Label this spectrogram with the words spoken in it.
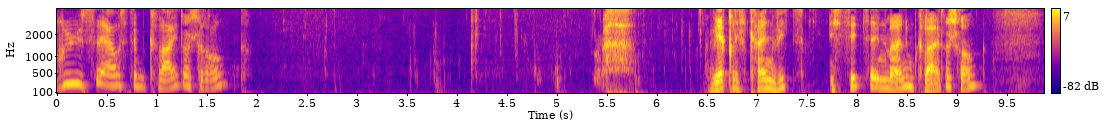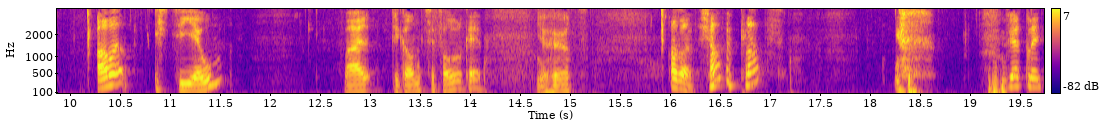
Grüße aus dem Kleiderschrank. Wirklich kein Witz. Ich sitze in meinem Kleiderschrank, aber ich ziehe um, weil die ganze Folge, ihr hört's. Also, ich habe Platz. Wirklich.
